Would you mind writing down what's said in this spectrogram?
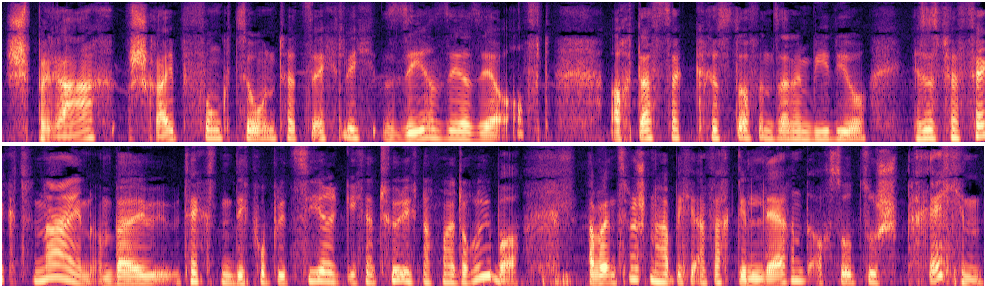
Sprachschreibfunktion tatsächlich sehr, sehr, sehr oft. Auch das sagt Christoph in seinem Video. Ist es perfekt? Nein. Und bei Texten, die ich publiziere, gehe ich natürlich nochmal drüber. Aber inzwischen habe ich einfach gelernt, auch so zu sprechen,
